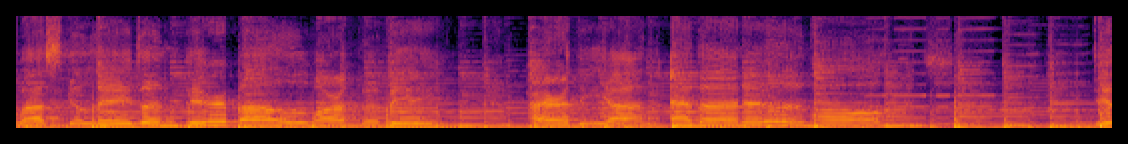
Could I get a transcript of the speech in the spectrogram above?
Du askeleden per balwarth y fi Perddian edden yn hos Du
